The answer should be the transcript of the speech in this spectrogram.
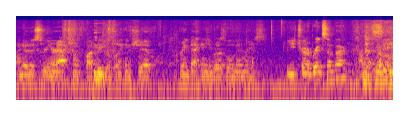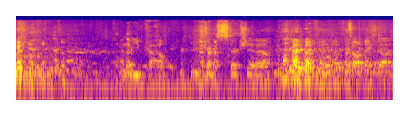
I noticed your interaction with Rodrigo Blankenship. Bring back any Rose memories? Are you trying to bring some back? I know you, Kyle. You're trying to stir shit up. That's all. Thanks, God.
